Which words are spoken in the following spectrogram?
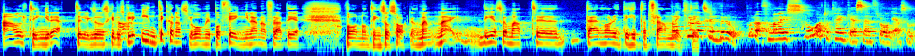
allting rätt. Liksom, skulle, skulle inte kunna slå mig på fingrarna för att det var någonting som saknades. Men nej, det är som att eh, där har det inte hittat fram Vad riktigt. Vad tror du att det beror på då? För man har ju svårt att tänka sig en fråga som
